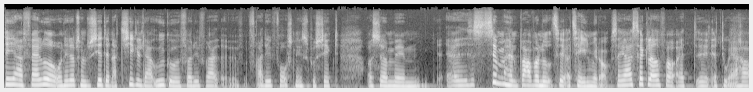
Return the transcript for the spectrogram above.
det, jeg har faldet over, netop som du siger, den artikel, der er udgået for det, fra, øh, fra det forskningsprojekt, og som øh, jeg simpelthen bare var nødt til at tale med dig om. Så jeg er så glad for, at, øh, at du er her.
